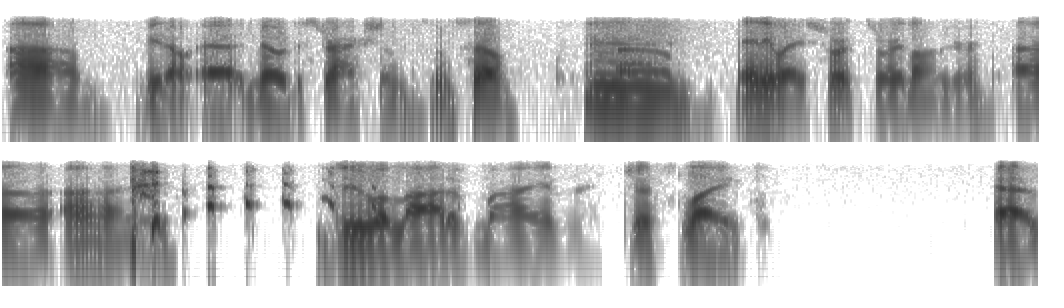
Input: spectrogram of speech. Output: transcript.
um, you know, uh, no distractions. And so, Mm. um, anyway, short story longer. Uh, I do a lot of mine just like as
